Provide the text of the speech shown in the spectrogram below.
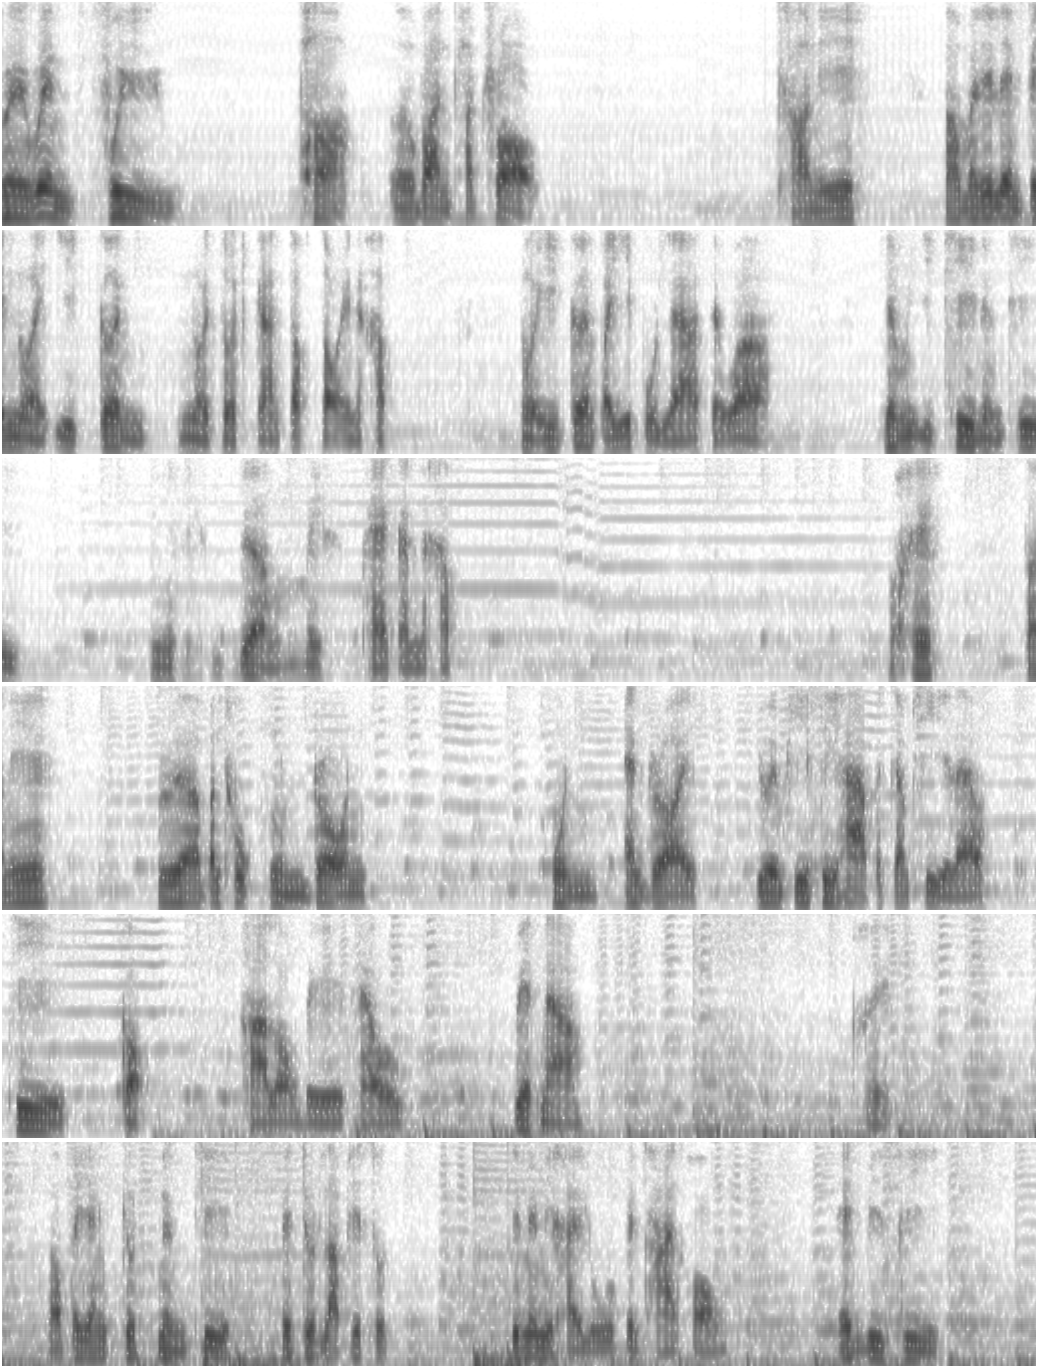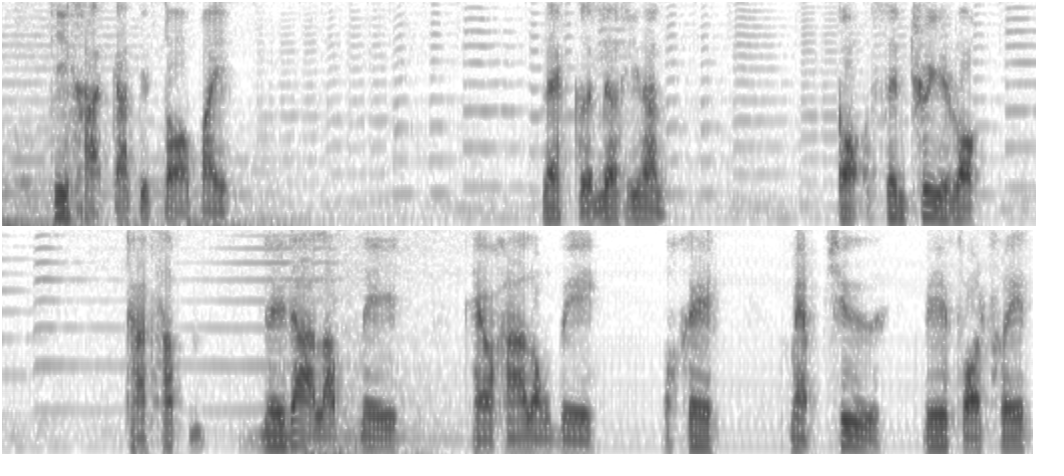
Raven Field ภาค Urban Patrol คราวนี้เราไม่ได้เล่นเป็นหน่วยอีเกิลหน่วยตรวจการตอกต่อยนะครับ หน่วยอีเกิลไปญี่ปุ่นแล้ว แต่ว่ายังมีอีกที่หนึ่งที่มีเรื่องไม่แพ้กันนะครับ โอเค ตอนนี้เรือบรรทุกหุ่นโดรน หุ่น Android UMP 45ประจำที่แล้ว ที่เกาะฮาลองเบแถวเวียดนามเคยเราไปยังจุดหนึ่งที่เป็นจุดลับที่สุด ที่ไม่มีใครรู้เป็นฐานของ NBC ที่ขาดการติดต่อไป และเกิดเรื่องที่นั่น เกาะเซนทรีล็อกฐานทัพเรดาร์ลับในแถวฮาลองเบย์ โอเค แมปชื่อ Bay Fortress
